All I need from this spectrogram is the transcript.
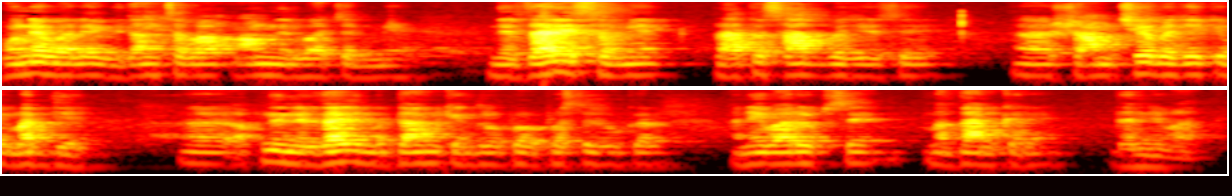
होने वाले विधानसभा आम निर्वाचन में निर्धारित समय प्रातः सात बजे से शाम छह बजे के मध्य अपने निर्धारित मतदान केंद्रों पर उपस्थित होकर अनिवार्य रूप से मतदान करें। धन्यवाद।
